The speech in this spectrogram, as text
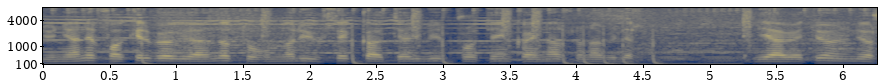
Dünyanın fakir bölgelerinde tohumları yüksek kaliteli bir protein kaynağı sunabilir. Diyabeti önlüyor.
